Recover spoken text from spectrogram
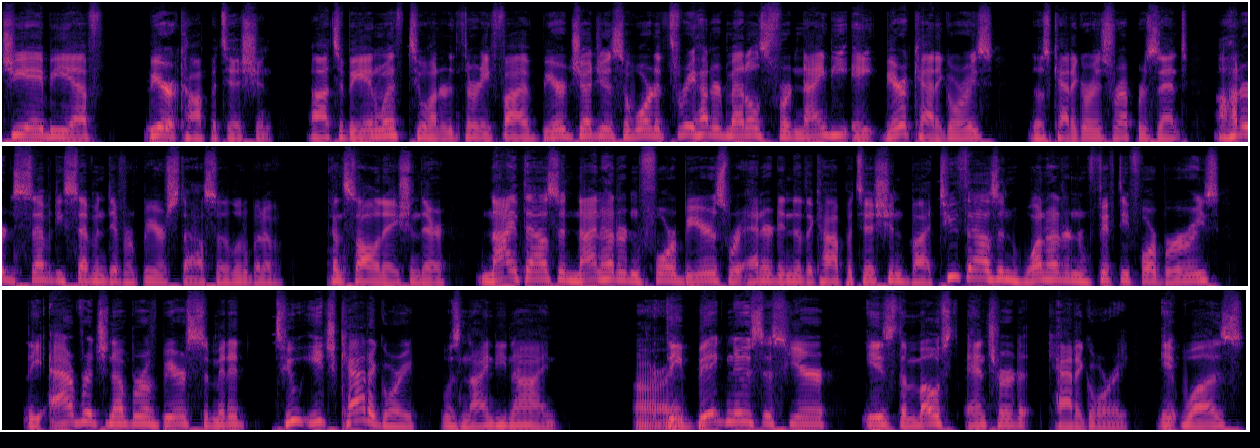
GABF beer competition. Uh, to begin with, 235 beer judges awarded 300 medals for 98 beer categories. Those categories represent 177 different beer styles, so a little bit of consolidation there. 9,904 beers were entered into the competition by 2,154 breweries. The average number of beers submitted to each category was 99. Right. The big news this year is the most entered category. It was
